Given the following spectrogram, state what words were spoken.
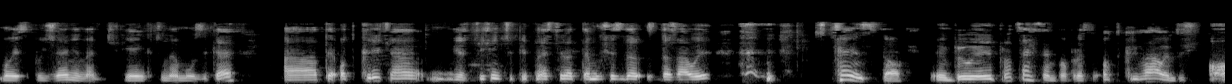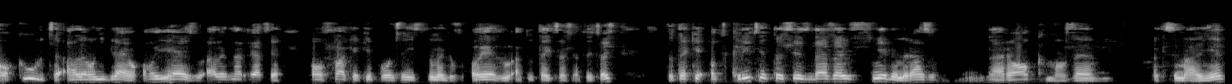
moje spojrzenie na dźwięk czy na muzykę, a te odkrycia, wiesz, 10 czy 15 lat temu się zdarzały często. Były procesem po prostu. Odkrywałem coś, o kurczę, ale oni grają, o Jezu, ale narracja, o fuck, jakie połączenie instrumentów, o Jezu, a tutaj coś, a tutaj coś. To takie odkrycie to się zdarza już, nie wiem, raz na rok, może maksymalnie,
